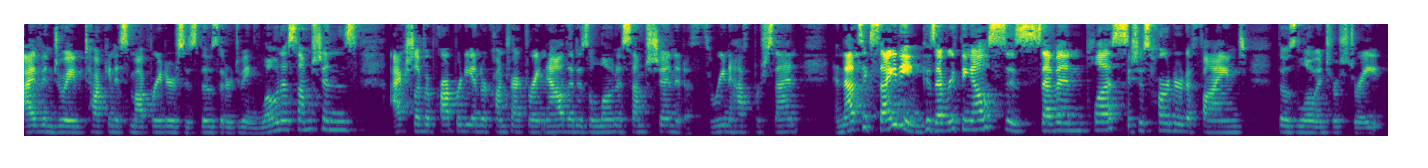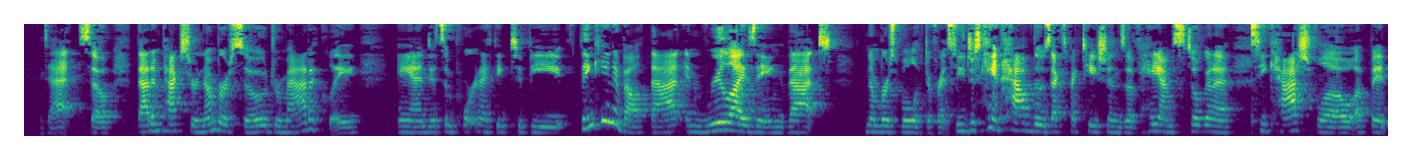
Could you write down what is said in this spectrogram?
I've enjoyed talking to some operators is those that are doing loan assumptions. I actually have a property under contract right now that is a loan assumption at a three and a half percent. And that's exciting because everything else is seven plus. It's just harder to find those low interest rate debt. So, that impacts your numbers so dramatically. And it's important, I think, to be thinking about that and realizing that numbers will look different. So you just can't have those expectations of, hey, I'm still going to see cash flow up at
